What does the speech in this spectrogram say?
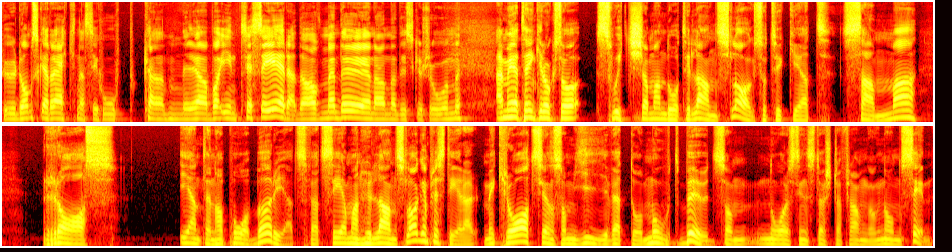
Hur de ska räknas ihop kan jag vara intresserad av, men det är en annan diskussion. Ja, men jag tänker också, switchar man då till landslag så tycker jag att samma ras egentligen har påbörjats. För att ser man hur landslagen presterar, med Kroatien som givet då motbud som når sin största framgång någonsin,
